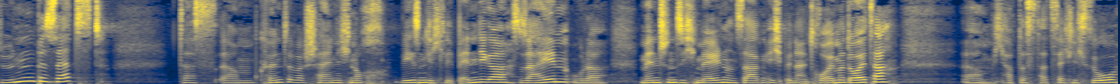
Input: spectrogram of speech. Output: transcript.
dünn besetzt. Das ähm, könnte wahrscheinlich noch wesentlich lebendiger sein oder Menschen sich melden und sagen, ich bin ein Träumedeuter. Ähm, ich habe das tatsächlich so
